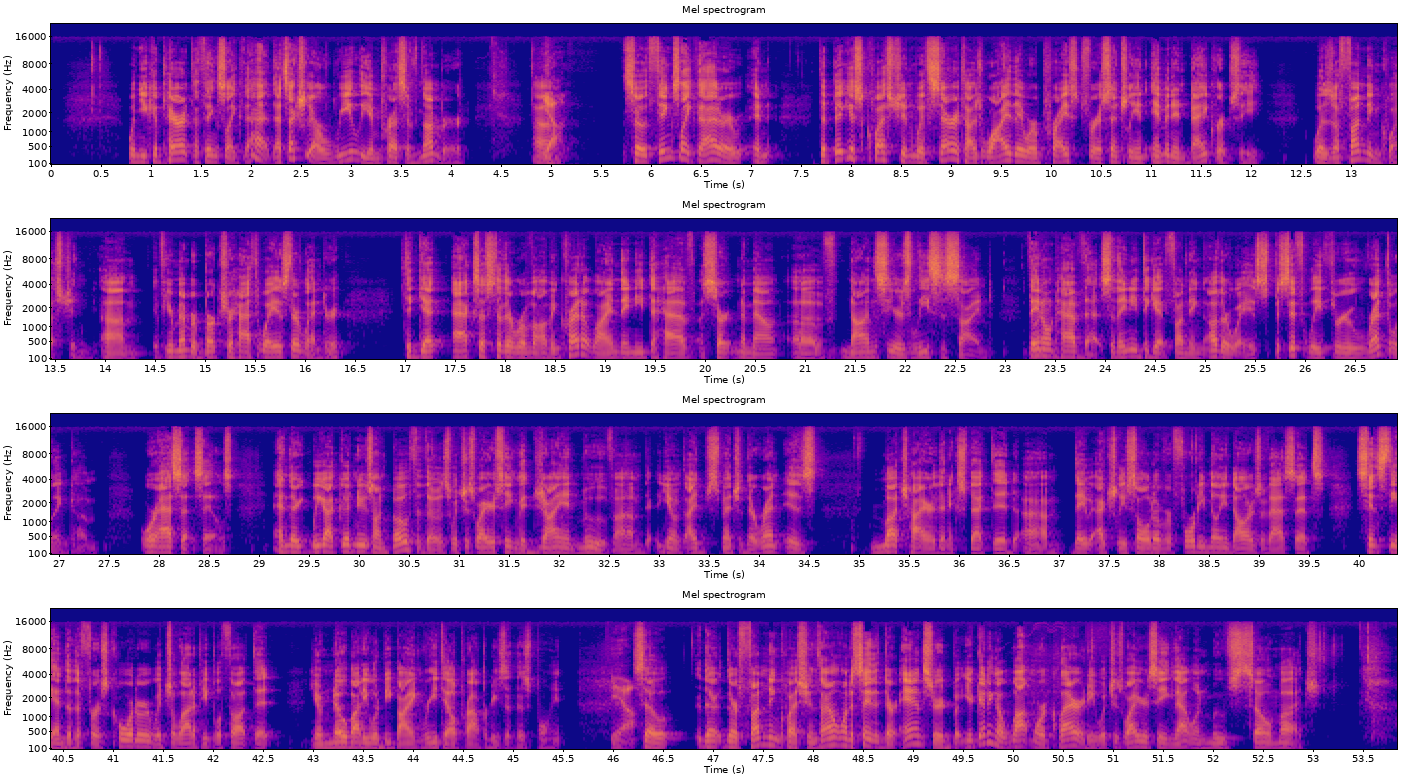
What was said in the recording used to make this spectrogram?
When you compare it to things like that, that's actually a really impressive number. yeah. So things like that are, and the biggest question with Seritage, why they were priced for essentially an imminent bankruptcy, was a funding question. Um, if you remember, Berkshire Hathaway is their lender. To get access to their revolving credit line, they need to have a certain amount of non Sears leases signed. They don't have that, so they need to get funding other ways, specifically through rental income or asset sales. And we got good news on both of those, which is why you're seeing the giant move. Um, you know, I just mentioned their rent is much higher than expected. Um, they've actually sold over forty million dollars of assets since the end of the first quarter, which a lot of people thought that you know nobody would be buying retail properties at this point. Yeah. So their their funding questions, I don't want to say that they're answered, but you're getting a lot more clarity, which is why you're seeing that one move so much.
